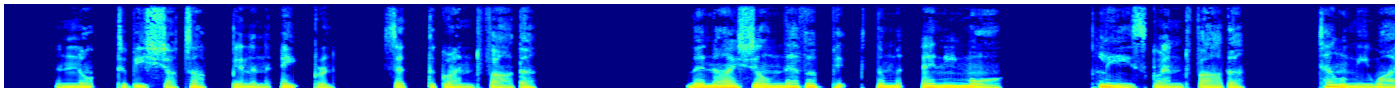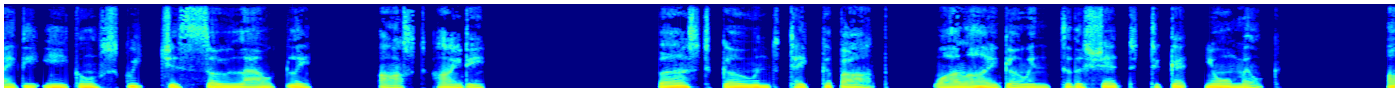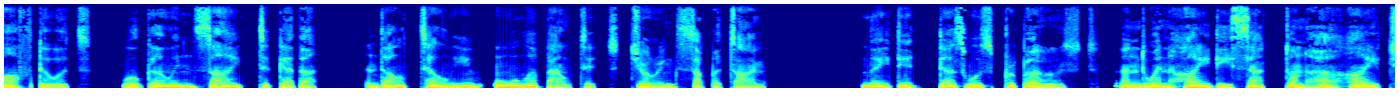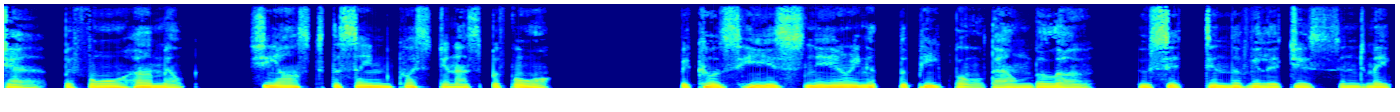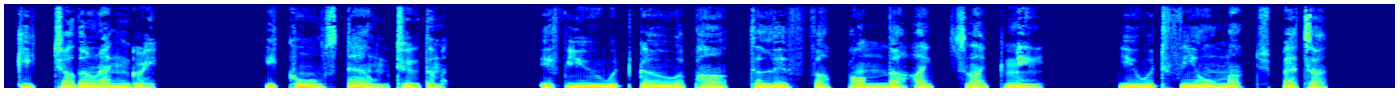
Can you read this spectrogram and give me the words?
and not to be shut up in an apron, said the grandfather. Then I shall never pick them any more. Please, grandfather, tell me why the eagle screeches so loudly asked Heidi. First go and take a bath, while I go into the shed to get your milk. Afterwards, we'll go inside together, and I'll tell you all about it during supper time. They did as was proposed, and when Heidi sat on her high chair before her milk, she asked the same question as before because he is sneering at the people down below who sit in the villages and make each other angry. He calls down to them, If you would go apart to live up on the heights like me, you would feel much better.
